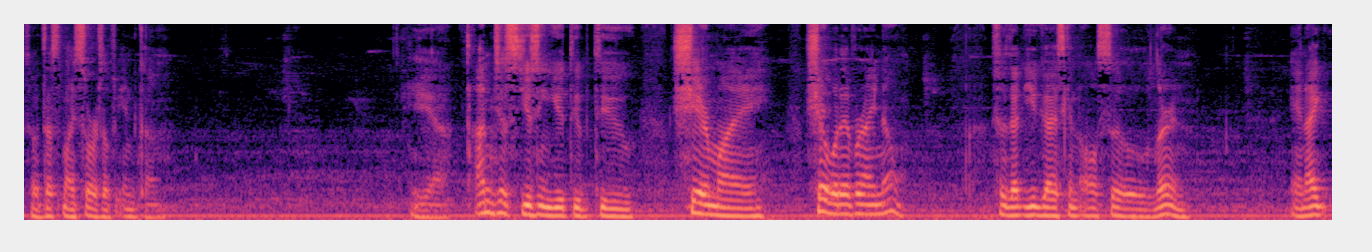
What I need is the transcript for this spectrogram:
so that's my source of income. Yeah, I'm just using YouTube to share my share whatever I know, so that you guys can also learn. And I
